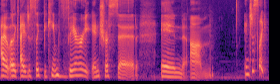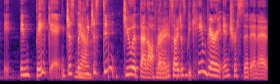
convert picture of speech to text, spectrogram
I like I just like became very interested in um in just like in baking. Just like Yeah. we just didn't do it that often. And so I just became very interested in it.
